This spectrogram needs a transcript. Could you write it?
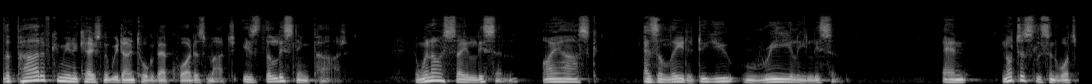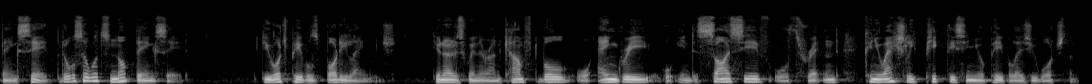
The part of communication that we don't talk about quite as much is the listening part. And when I say listen, I ask, as a leader, do you really listen? And not just listen to what's being said, but also what's not being said. Do you watch people's body language? Do you notice when they're uncomfortable or angry or indecisive or threatened? Can you actually pick this in your people as you watch them?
